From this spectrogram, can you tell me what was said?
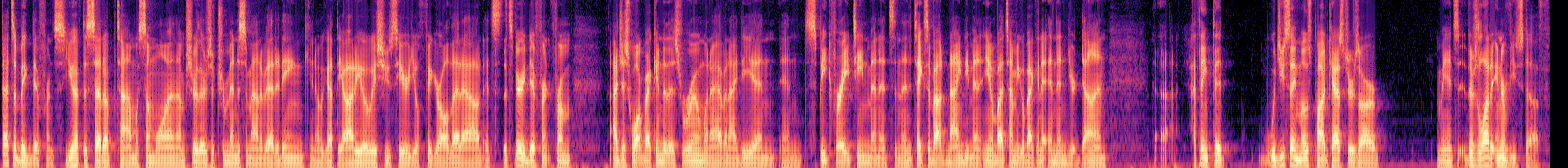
that's a big difference. You have to set up time with someone. I'm sure there's a tremendous amount of editing. You know, we got the audio issues here. You'll figure all that out. It's it's very different from I just walk back into this room when I have an idea and and speak for 18 minutes, and then it takes about 90 minutes. You know, by the time you go back in it, and then you're done. Uh, I think that would you say most podcasters are? I mean, it's there's a lot of interview stuff,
